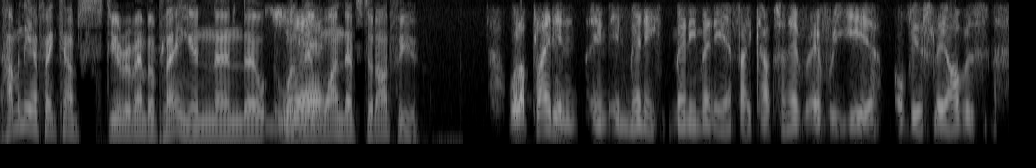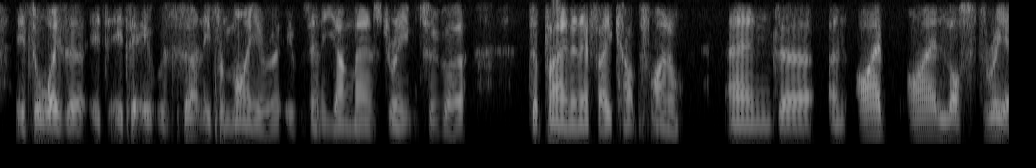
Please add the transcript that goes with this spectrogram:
How many FA Cups do you remember playing in, and uh, was yeah. there one that stood out for you? Well, I played in, in, in many, many, many FA Cups, and every, every year, obviously, I was. It's always a. It, it, it was certainly from my era. It was any young man's dream to uh, to play in an FA Cup final, and uh, and I I lost three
